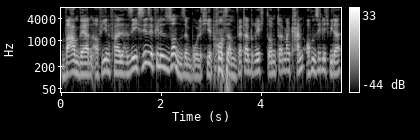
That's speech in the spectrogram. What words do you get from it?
warm werden. Auf jeden Fall sehe ich sehr, sehr viele Sonnensymbole hier bei unserem Wetterbericht und äh, man kann offensichtlich wieder,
